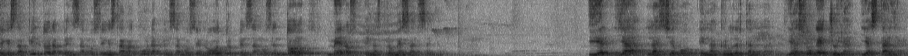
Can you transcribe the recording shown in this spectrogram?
en esta píldora, pensamos en esta vacuna, pensamos en lo otro, pensamos en todo, menos en las promesas del Señor. Y Él ya las llevó en la cruz del Calvario. Ya es un hecho ya, ya está ya.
